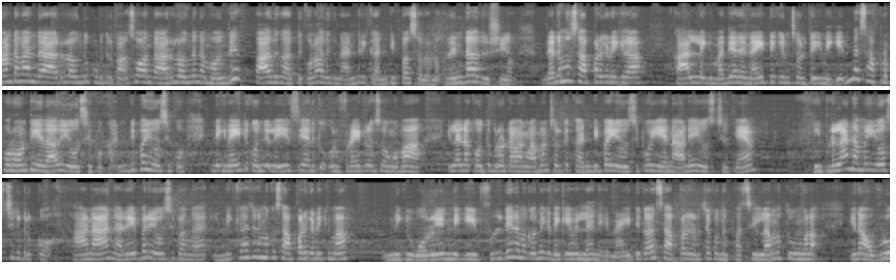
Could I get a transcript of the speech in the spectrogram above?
ஆண்டவன் அந்த அருளை வந்து கொடுத்துருக்கான். ஸோ அந்த அருளை வந்து நம்ம வந்து பாதுகாத்துக்கணும். அதுக்கு நன்றி கண்டிப்பாக சொல்லணும். ரெண்டாவது விஷயம் தினமும் சாப்பாடு கிடைக்குதா? காலைக்கு மதியானம் நைட்டுக்குன்னு சொல்லிட்டு இன்றைக்கி என்ன சாப்பிட போகிறோன்ட்டு ஏதாவது யோசிப்போம். கண்டிப்பாக யோசிப்போம். இன்றைக்கி நைட்டு கொஞ்சம் லேசியாக இருக்குது ஒரு ஃப்ரைட் ரைஸ் வாங்குமா இல்லைன்னா கொத்து பரோட்டா வாங்கலாமான்னு சொல்லிட்டு கண்டிப்பாக யோசிப்போம். ஏன் நானே யோசிச்சிருக்கேன். இப்படிலாம் நம்ம யோசிச்சுக்கிட்டு இருக்கோம். ஆனால் நிறைய பேர் யோசிப்பாங்க இன்னைக்காச்சும் நமக்கு சாப்பாடு கிடைக்குமா? இன்றைக்கி ஒரு இன்றைக்கி ஃபுல் டே நமக்கு வந்து கிடைக்கவே இல்லை இன்றைக்கி நைட்டுக்காக சாப்பாடு கிடைச்சா கொஞ்சம் பசி இல்லாமல் தூங்கலாம். ஏன்னா அவ்வளோ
